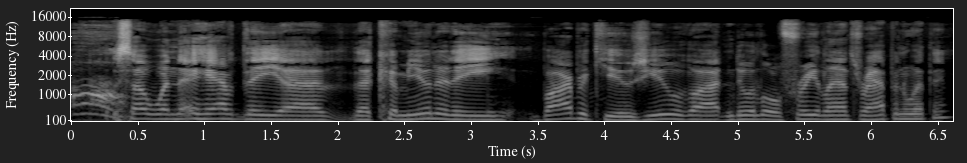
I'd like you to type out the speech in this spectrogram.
Oh. So when they have the uh, the community barbecues, you go out and do a little freelance rapping with him.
